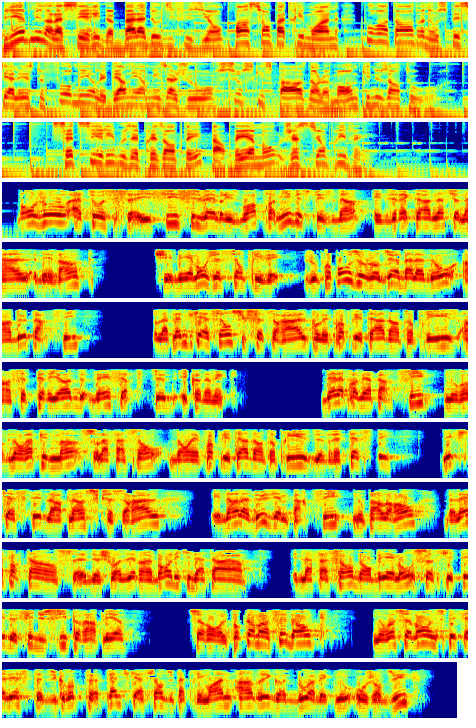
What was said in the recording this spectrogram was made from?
Bienvenue dans la série de balado-diffusion Pensons patrimoine pour entendre nos spécialistes fournir les dernières mises à jour sur ce qui se passe dans le monde qui nous entoure. Cette série vous est présentée par BMO Gestion privée. Bonjour à tous. Ici Sylvain Brisebois, premier vice-président et directeur national des ventes chez BMO Gestion privée. Je vous propose aujourd'hui un balado en deux parties la planification successorale pour les propriétaires d'entreprises en cette période d'incertitude économique. Dès la première partie, nous revenons rapidement sur la façon dont les propriétaires d'entreprises devraient tester l'efficacité de leur plan successoral et dans la deuxième partie, nous parlerons de l'importance de choisir un bon liquidateur et de la façon dont BMO, société de fiducie, peut remplir ce rôle. Pour commencer donc, nous recevons une spécialiste du groupe Planification du patrimoine, André Godbout, avec nous aujourd'hui,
